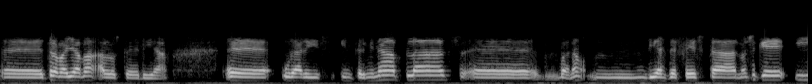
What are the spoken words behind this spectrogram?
eh, treballava a l'hostaleria. Eh, horaris interminables, eh, bueno, mm, dies de festa, no sé què, i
